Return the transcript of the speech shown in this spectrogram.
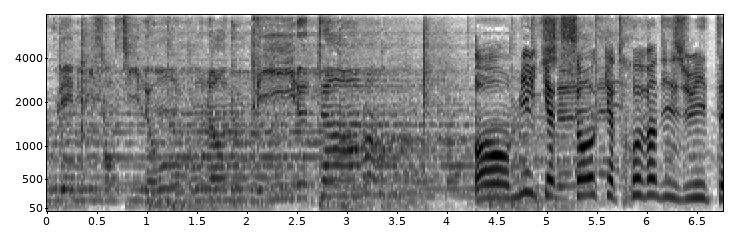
Où les nuits sont si longues qu'on en oublie le temps. En 1498,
